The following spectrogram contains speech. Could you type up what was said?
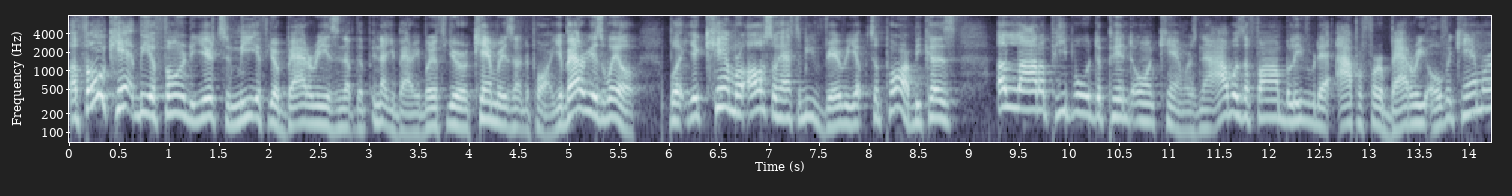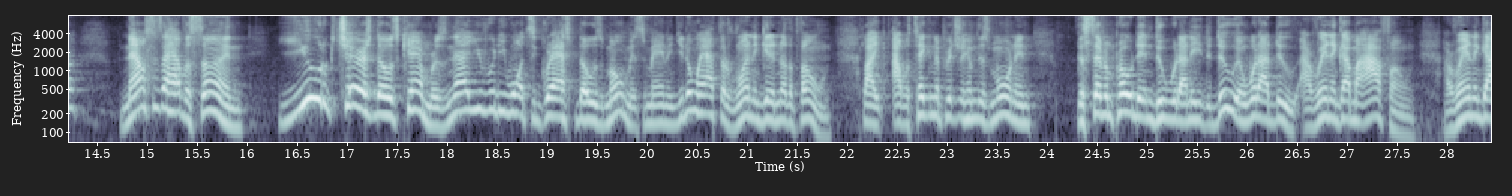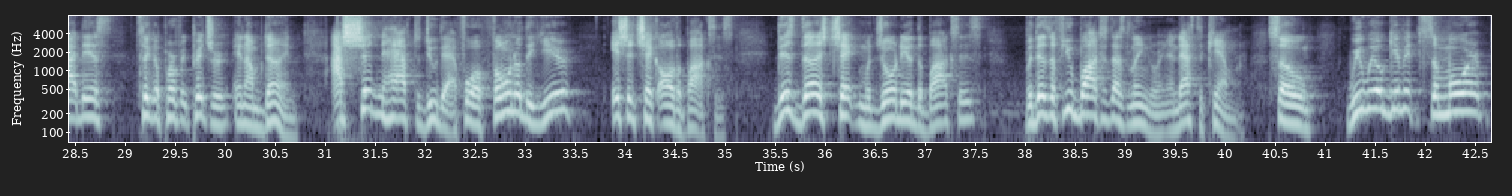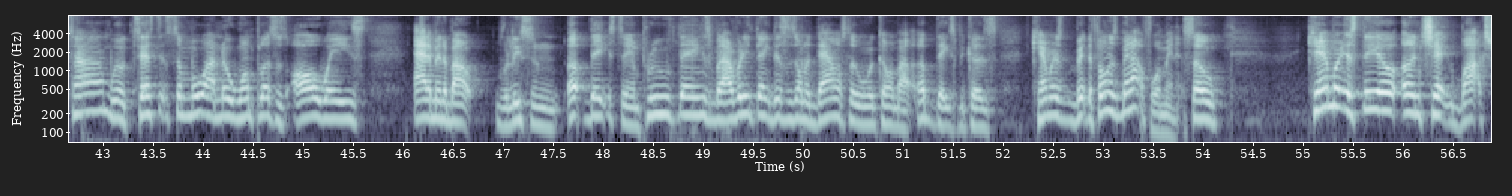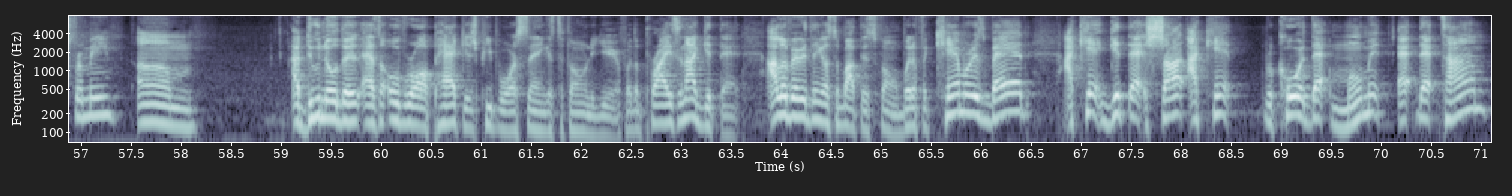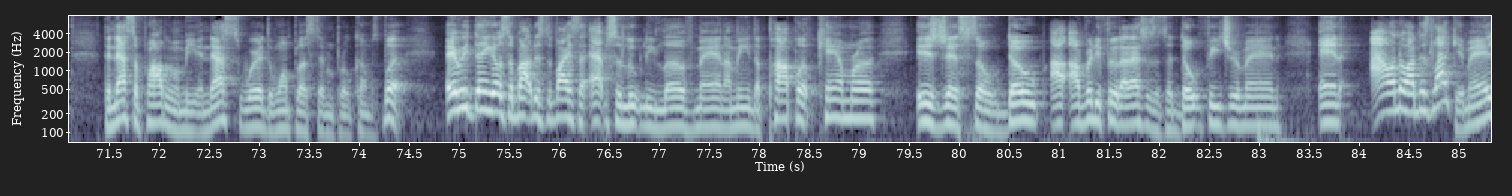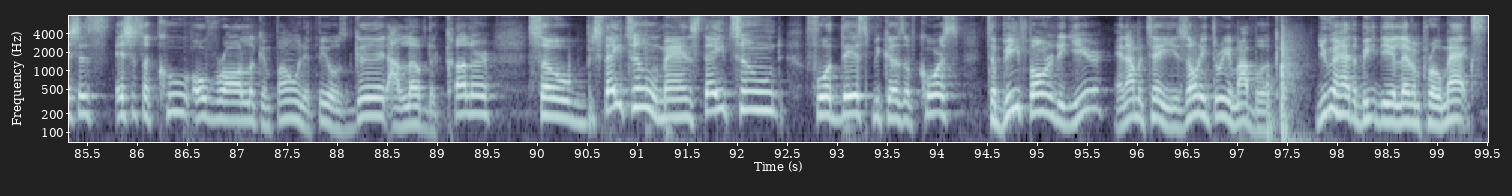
A phone can't be a phone of the year to me if your battery isn't up to, not your battery, but if your camera isn't up to par. Your battery as well, but your camera also has to be very up to par because a lot of people depend on cameras. Now, I was a fond believer that I prefer battery over camera. Now, since I have a son, you cherish those cameras. Now you really want to grasp those moments, man, and you don't have to run and get another phone. Like I was taking a picture of him this morning. The 7 Pro didn't do what I need to do, and what I do, I ran and got my iPhone. I ran and got this, took a perfect picture, and I'm done. I shouldn't have to do that. For a phone of the year, it should check all the boxes. This does check majority of the boxes, but there's a few boxes that's lingering, and that's the camera. So we will give it some more time. We'll test it some more. I know OnePlus is always adamant about releasing updates to improve things, but I really think this is on the downslope when we're talking about updates because cameras, the phone has been out for a minute. So camera is still unchecked box for me. Um, I do know that as an overall package, people are saying it's the phone of the year for the price, and I get that. I love everything else about this phone, but if a camera is bad, I can't get that shot. I can't record that moment at that time. Then that's a problem with me, and that's where the OnePlus 7 Pro comes. But everything else about this device, I absolutely love, man. I mean, the pop-up camera is just so dope. I, I really feel that that's just a dope feature, man. And I don't know, I just like it, man. It's just it's just a cool overall looking phone. It feels good. I love the color. So stay tuned, man. Stay tuned for this because of course to be phone of the year, and I'm gonna tell you, it's only three in my book. You're gonna have to beat the 11 Pro Max,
